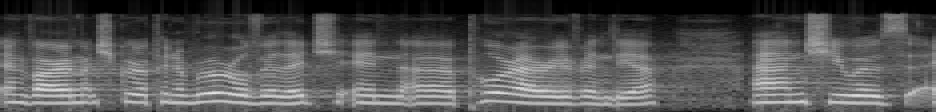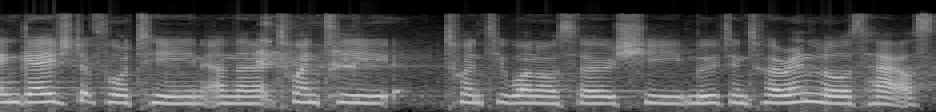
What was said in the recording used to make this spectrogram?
environment. She grew up in a rural village in a poor area of India. And she was engaged at 14, and then at 20, 21 or so, she moved into her in law's house.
